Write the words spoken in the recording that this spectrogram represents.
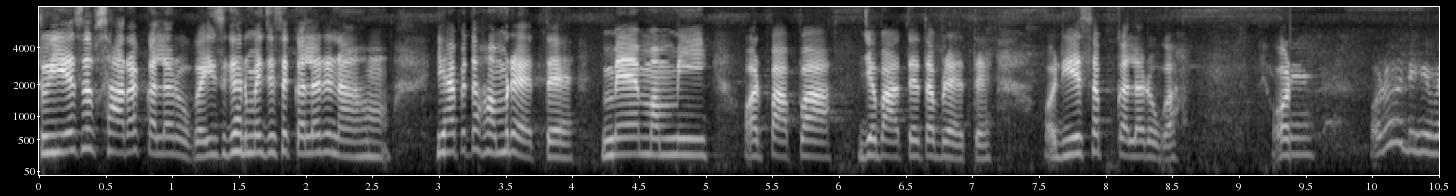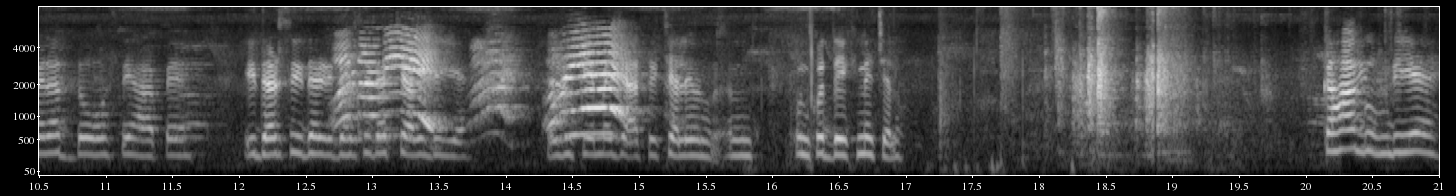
तो ये सब सारा कलर होगा। इस घर में जैसे कलर है ना हम यहाँ पे तो हम रहते हैं। मैं मम्मी और पापा जब आते हैं तब रहते हैं। और ये सब कलर होगा। और और देखिए मेरा दोस्त यहाँ पे इधर से इधर इधर से इधर चल रही है। तो देखिए मैं जाते चले उन, उन, उनको देखने चलो। कहाँ घूम रही है?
